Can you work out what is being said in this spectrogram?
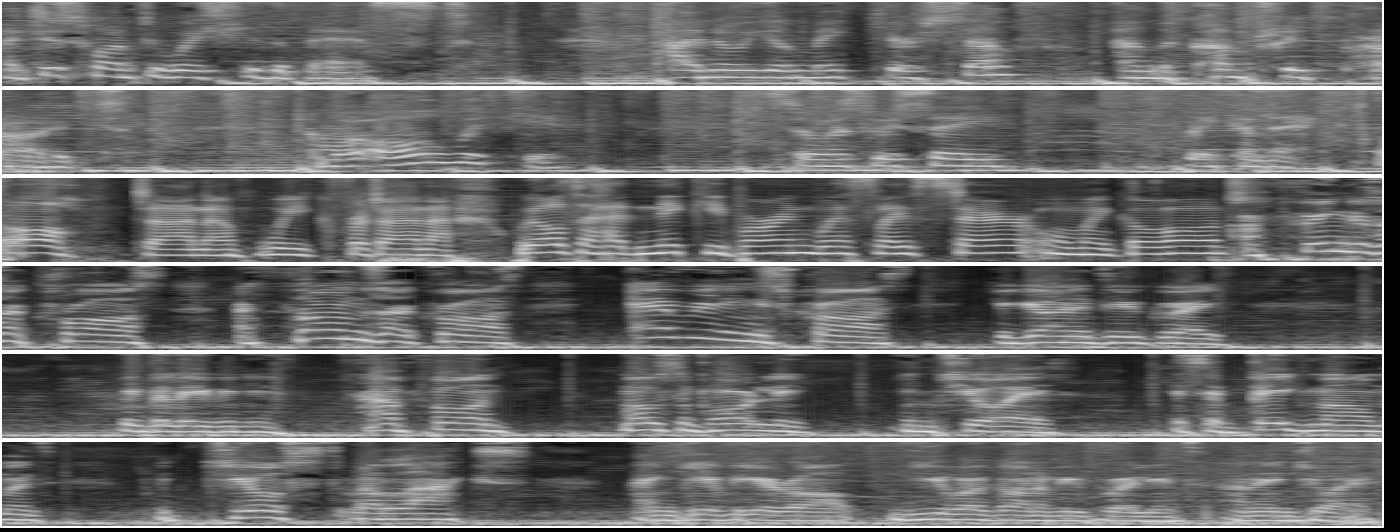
I just want to wish you the best. I know you'll make yourself and the country proud. And we're all with you. So, as we say, break a leg. Oh, Dana, week for Dana. We also had Nicky Byrne, Westlife star. Oh my God. Our fingers are crossed, our thumbs are crossed, everything's crossed. You're gonna do great. We believe in you. Have fun. Most importantly, enjoy it. It's a big moment, but just relax and give it your all. You are gonna be brilliant and enjoy it.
